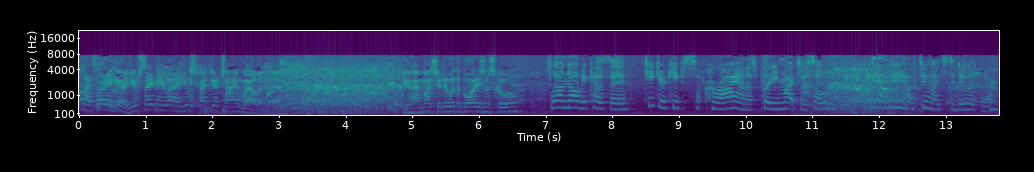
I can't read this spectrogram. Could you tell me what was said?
Oh, that's very good. You've certainly learned. You've spent your time well, and uh, you have much to do with the boys in school. Well, no, because the teacher keeps her eye on us pretty much, and so we don't have too much to do with them.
